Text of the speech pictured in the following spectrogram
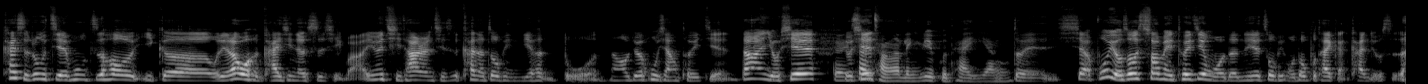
开始录节目之后一个也让我很开心的事情吧。因为其他人其实看的作品也很多，然后就互相推荐。当然有些有些场的领域不太一样。对，像不过有时候酸梅推荐我的那些作品，我都不太敢看，就是了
